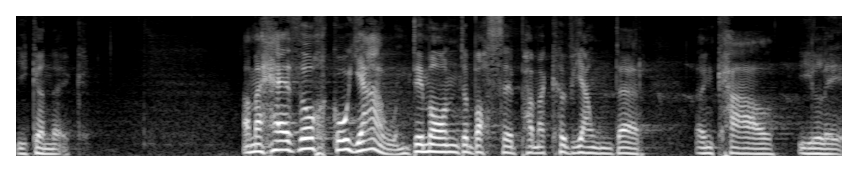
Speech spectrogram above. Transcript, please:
i gynnig. A mae heddwch go iawn dim ond yn bosib pan mae cyfiawnder yn cael i le.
